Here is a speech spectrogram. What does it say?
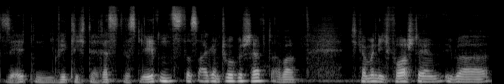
selten wirklich der Rest des Lebens, das Agenturgeschäft, aber ich kann mir nicht vorstellen, über,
